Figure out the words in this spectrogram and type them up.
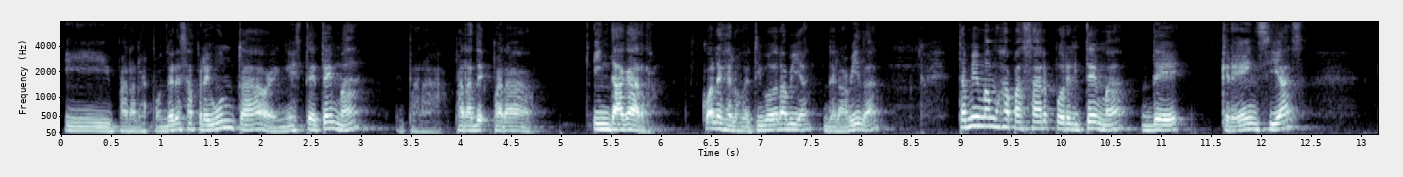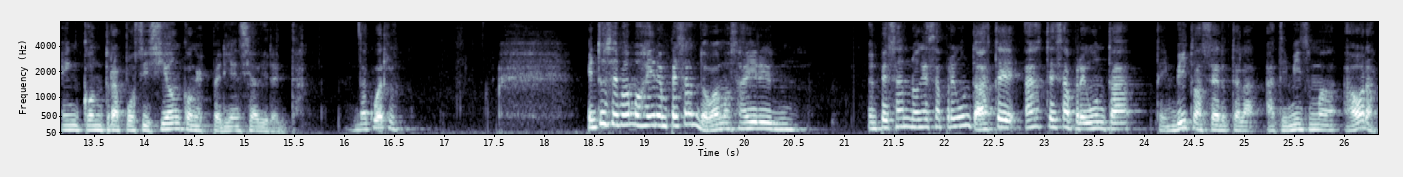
Y para responder esa pregunta en este tema, para, para, indagar cuál es el objetivo de la vida, también vamos a pasar por el tema de creencias en contraposición con experiencia directa. ¿De acuerdo? Entonces vamos a ir empezando, vamos a ir empezando en esa pregunta. Hazte, esa pregunta, te invito a hacértela a ti misma ahora.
